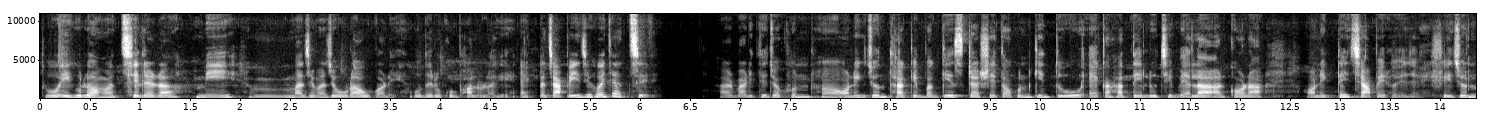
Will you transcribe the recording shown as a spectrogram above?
তো এগুলো আমার ছেলেরা, মেয়ে মাঝে মাঝে ওরাও করে। ওদেরও খুব ভালো লাগে। একটা চাপেই যে হয়ে যাচ্ছে আর বাড়িতে যখন অনেকজন থাকে বা গেস্ট আসে, তখন কিন্তু একা হাতে লুচি বেলা আর করা অনেকটাই চাপের হয়ে যায়। সেই জন্য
